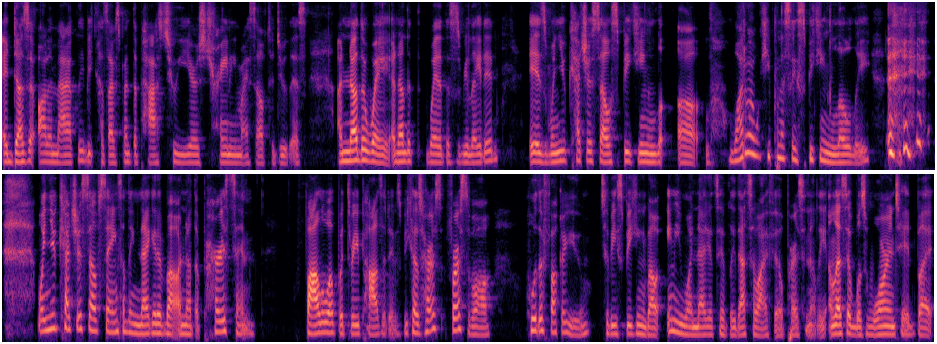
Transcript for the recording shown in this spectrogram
It does it automatically because i've spent the past two years training myself to do this. Another way another way that this is related is when you catch yourself speaking uh why do i keep want to say speaking lowly? When you catch yourself saying something negative about another person follow up with three positives because her, first of all who the fuck are you to be speaking about anyone negatively? That's how I feel personally, unless it was warranted. But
